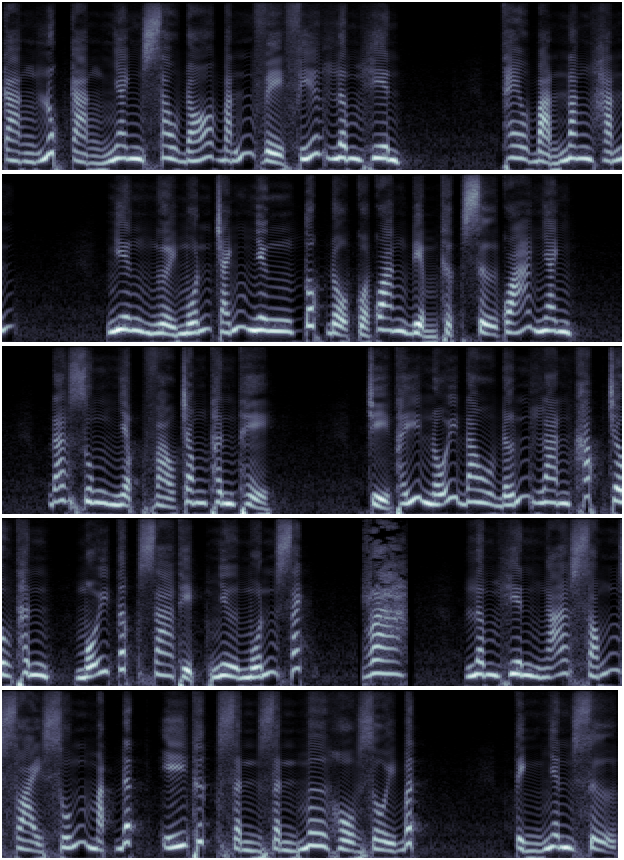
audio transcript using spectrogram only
Càng lúc càng nhanh sau đó bắn về phía Lâm Hiên. Theo bản năng hắn. Nhưng người muốn tránh nhưng tốc độ của quang điểm thực sự quá nhanh. Đã dung nhập vào trong thân thể. Chỉ thấy nỗi đau đớn lan khắp châu thân, mỗi tấc da thịt như muốn rách ra. Lâm Hiên ngã sóng xoài xuống mặt đất, ý thức dần dần mơ hồ rồi bất. tình nhân sự.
